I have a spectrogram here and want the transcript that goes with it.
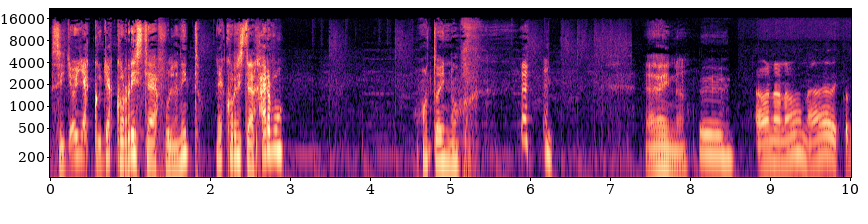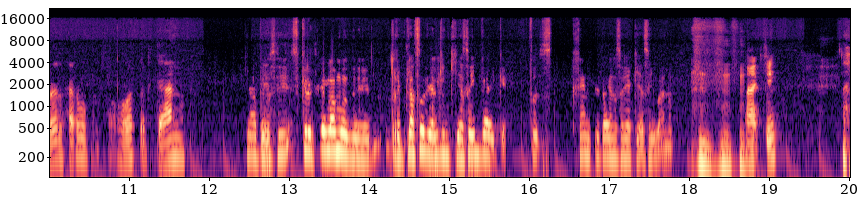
Si yo ya, ya corriste a fulanito, ya corriste al Harbo. Oh, estoy no. Ay, no. Eh, No, no, no, nada de correr el Harbo, por favor, cercano. no, pero sí, sí creo que hablamos de reemplazo de alguien que ya se iba y que, pues, gente todavía no sabía que ya se iba, ¿no? Ah. Ay,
